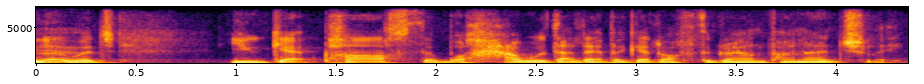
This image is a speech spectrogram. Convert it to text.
In yeah. other words, you get past the well, how would that ever get off the ground financially?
